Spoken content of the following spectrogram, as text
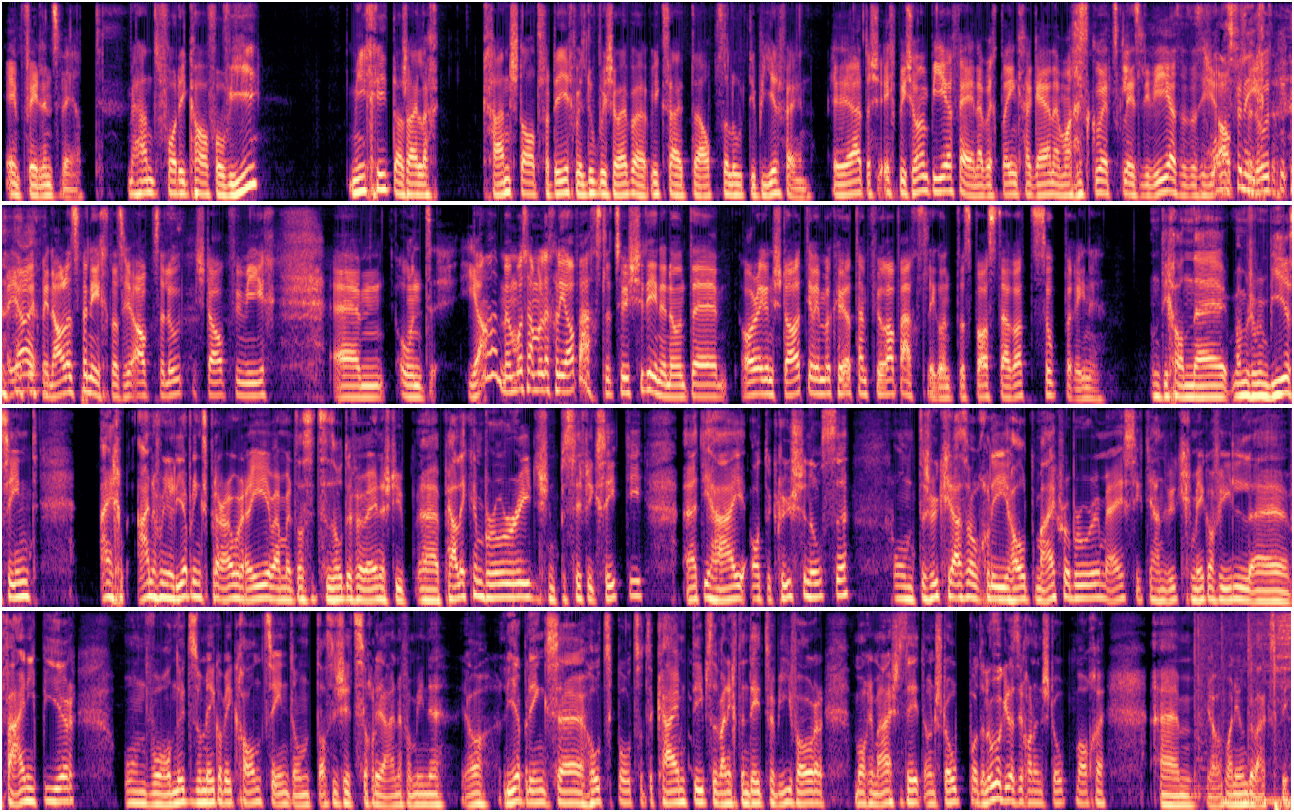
empfehlenswert. Wir haben vorhin von Wein. Michi, das ist eigentlich kein Staat für dich, weil du bist ja eben, wie gesagt, der absolute Bierfan. Ja, das, ich bin schon ein Bierfan, aber ich trinke auch gerne mal ein gutes Gläschen Wein. Also das ist alles absolut, ja, ich bin alles vernichtet. Das ist absolut ein Stab für mich. Ähm, und ja, man muss auch mal ein bisschen abwechseln zwischen ihnen. Und äh, Oregon steht ja, wie wir gehört haben, für Abwechslung. Und das passt auch gerade super rein. Und ich kann, äh, wenn wir schon beim Bier sind, eigentlich eine meiner Lieblingsbrauereien, wenn man das jetzt so erwähnen ist die äh, Pelican Brewery, die ist in Pacific City, äh, die haben an der Küste raus. Und das ist wirklich auch so ein bisschen halt Microbrewery-mässig. Die haben wirklich mega viel äh, feine Bier und wo nicht so mega bekannt sind. Und das ist jetzt so ein bisschen einer von meinen ja, Lieblings-Hotspots äh, oder Keimtipps. Also wenn ich dann dort vorbeifahre, mache ich meistens dort einen Stopp oder schaue, dass ich einen Stopp machen kann, ähm, ja, wenn ich unterwegs bin.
